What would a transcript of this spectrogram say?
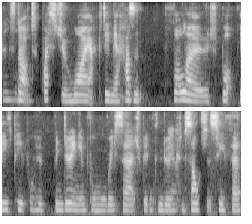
Mhm. start to question why academia hasn't followed what these people who've been doing informal research, been doing Yeah. consultancy for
